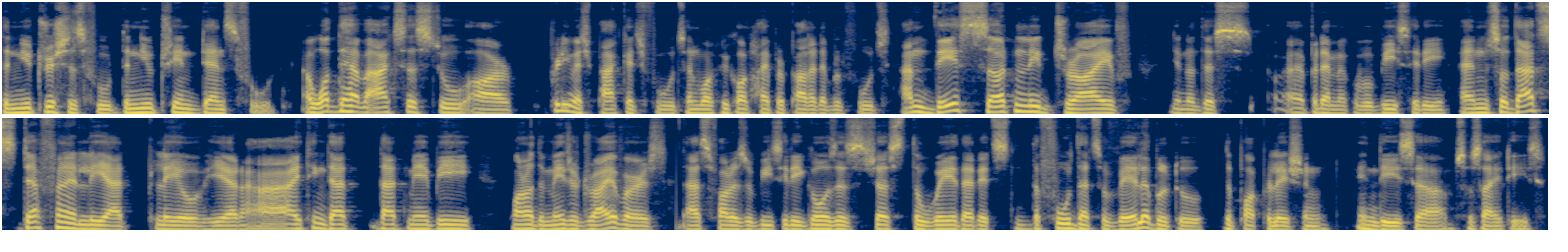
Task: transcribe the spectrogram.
the nutritious food, the nutrient dense food. And what they have access to are pretty much packaged foods and what we call hyperpalatable foods. And they certainly drive you know this epidemic of obesity. And so that's definitely at play over here. I think that that may be one of the major drivers as far as obesity goes is just the way that it's the food that's available to the population in these uh, societies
